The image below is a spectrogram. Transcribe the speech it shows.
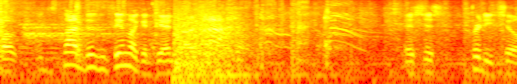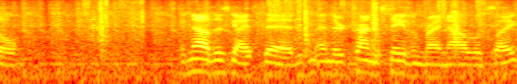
But it's not, it doesn't seem like a gen rush. It's just pretty chill. And now this guy's dead, and they're trying to save him right now, it looks like.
